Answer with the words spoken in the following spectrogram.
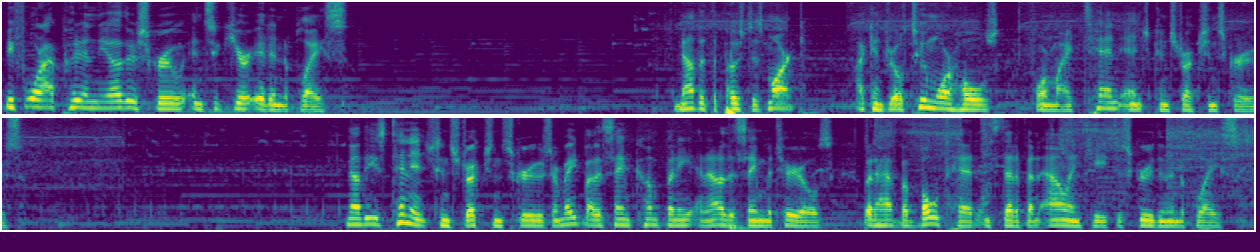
before I put in the other screw and secure it into place. Now that the post is marked, I can drill two more holes for my 10 inch construction screws. Now these 10 inch construction screws are made by the same company and out of the same materials, but have a bolt head instead of an Allen key to screw them into place.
